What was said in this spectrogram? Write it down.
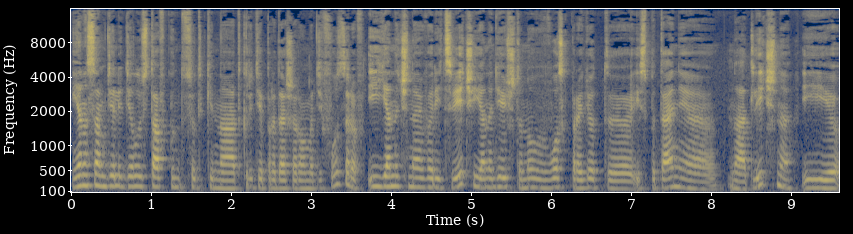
Я на самом деле делаю ставку все-таки на открытие продаж аромадиффузоров. И я начинаю варить свечи. Я надеюсь, что новый воск пройдет э, испытание на отлично. И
